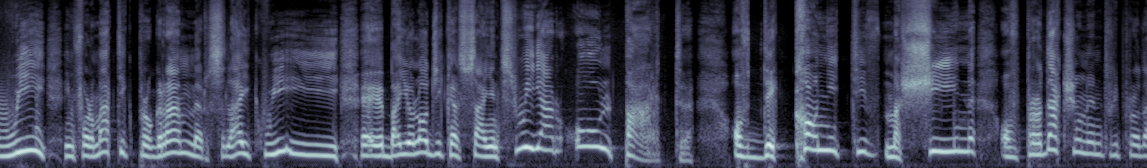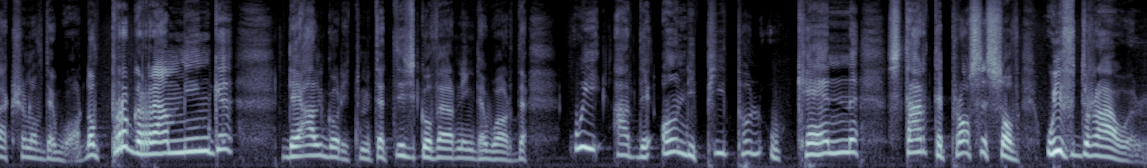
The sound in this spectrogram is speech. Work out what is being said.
we informatic programmers, like we uh, biological science, we are all part of the cognitive machine of production and reproduction of the world, of programming the algorithm that is governing the world. We are the only people who can start a process of withdrawal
